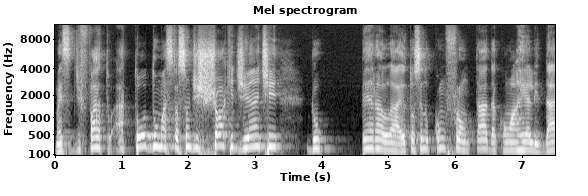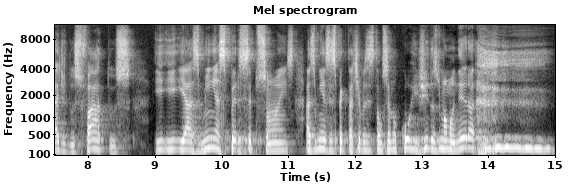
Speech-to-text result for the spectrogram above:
Mas, de fato, há toda uma situação de choque diante do. Pera lá, eu estou sendo confrontada com a realidade dos fatos e, e, e, as minhas percepções, as minhas expectativas estão sendo corrigidas de uma maneira.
